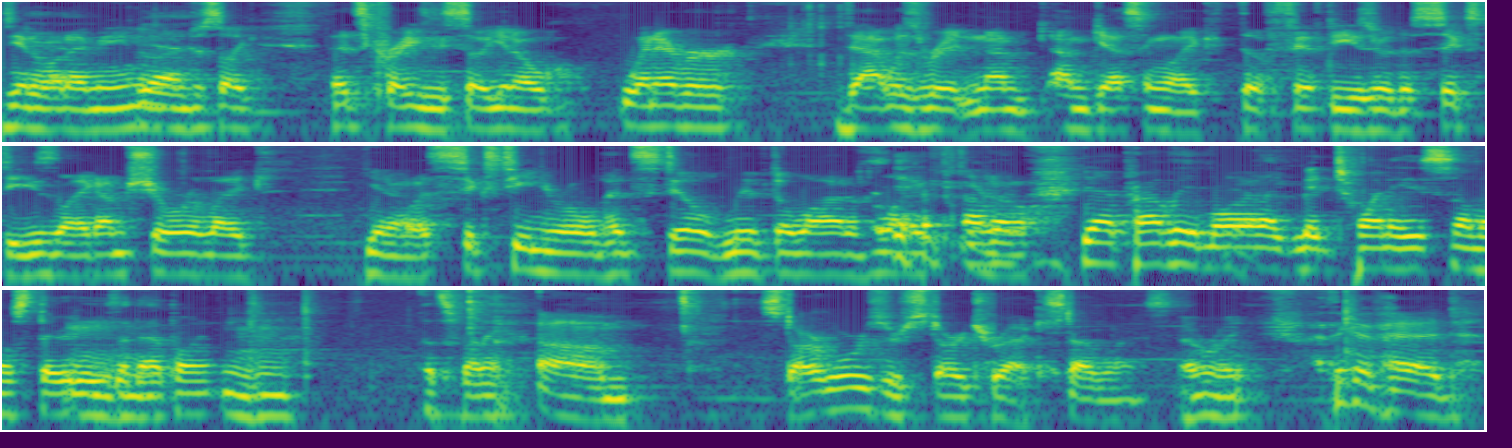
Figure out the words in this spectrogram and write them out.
Do you know what I mean? And Yeah. I'm just like, that's crazy. So you know, whenever that was written, I'm I'm guessing like the 50s or the 60s. Like I'm sure like you know a 16 year old had still lived a lot of life. you Probably, know, yeah, probably more like mid twenties, almost 30s at that point. Mm-hmm. That's funny. Star Wars or Star Trek. Star Wars. All right. I think I've had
